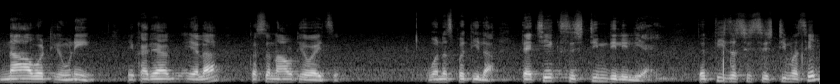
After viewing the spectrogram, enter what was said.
नाव ठेवणे. एखाद्या याला कसं नाव ठेवायचं? वनस्पतीला. त्याची एक सिस्टीम दिलेली आहे. तर ती जशी सिस्टीम असेल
